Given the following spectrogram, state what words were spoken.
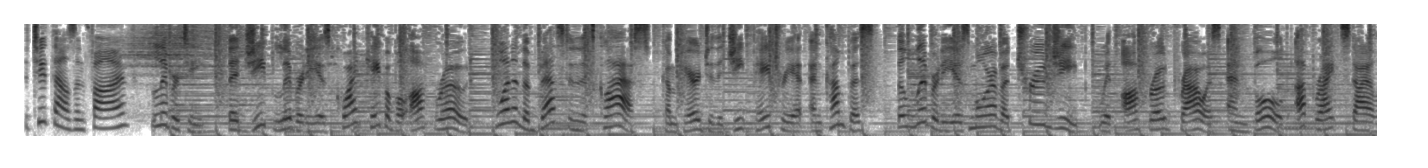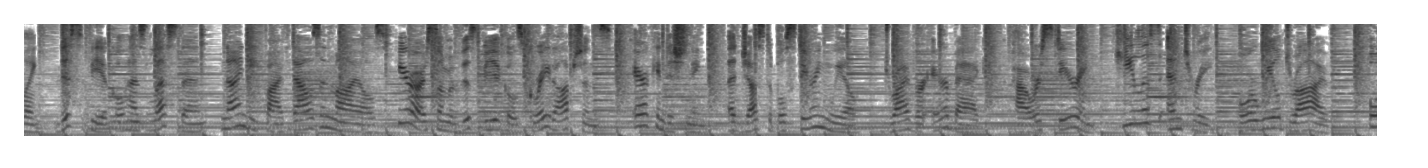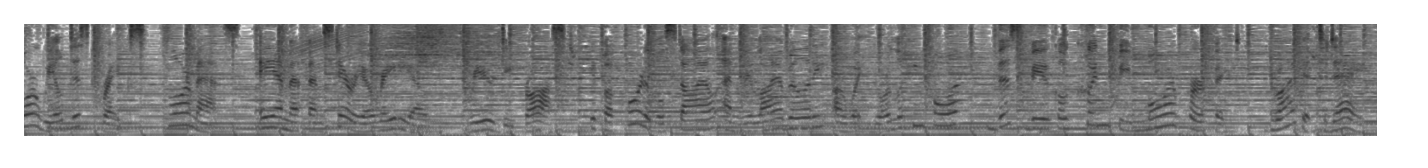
The 2005 Liberty. The Jeep Liberty is quite capable off-road, one of the best in its class. Compared to the Jeep Patriot and Compass, the Liberty is more of a true Jeep with off-road prowess and bold, upright styling. This vehicle has less than 95,000 miles. Here are some of this vehicle's great options. Air conditioning, adjustable steering wheel, driver airbag, power steering, keyless entry, four-wheel drive, four-wheel disc brakes, floor mats, FM stereo radio, rear defrost. If affordable style and reliability are what you're looking for, this vehicle couldn't be more perfect. Drive it today.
